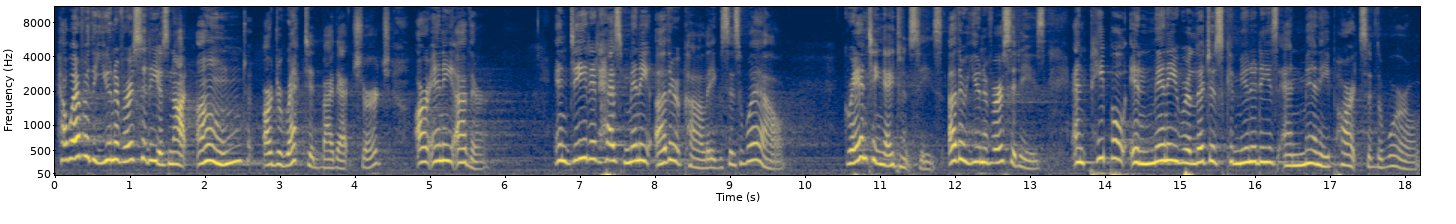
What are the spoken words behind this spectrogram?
However, the university is not owned or directed by that church or any other. Indeed, it has many other colleagues as well granting agencies, other universities, and people in many religious communities and many parts of the world.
